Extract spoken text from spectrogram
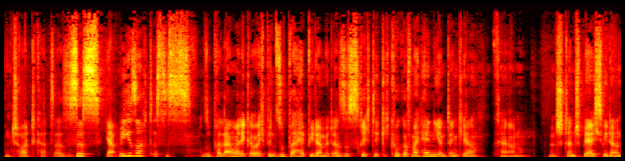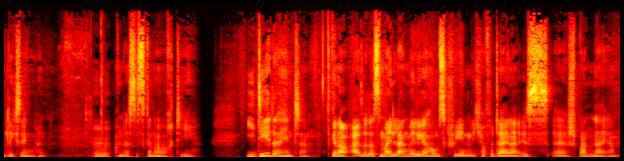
und Shortcuts. Also es ist, ja, wie gesagt, es ist super langweilig, aber ich bin super happy damit. Also es ist richtig, ich gucke auf mein Handy und denke, ja, keine Ahnung, dann, dann sperre ich es wieder und lege es irgendwo hin. Mhm. Und das ist genau auch die Idee dahinter. Genau, also das ist mein langweiliger Homescreen. Ich hoffe, deiner ist äh, spannender, Jan.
